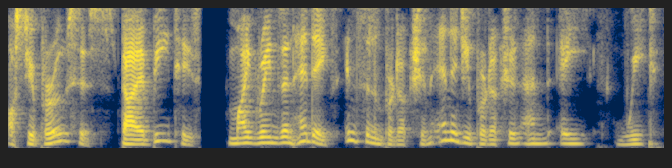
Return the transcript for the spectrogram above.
osteoporosis, diabetes, migraines and headaches, insulin production, energy production, and a weak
